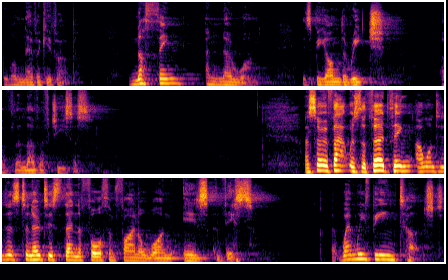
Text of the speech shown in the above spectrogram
He will never give up. Nothing and no one is beyond the reach of the love of Jesus. And so, if that was the third thing I wanted us to notice, then the fourth and final one is this that when we've been touched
